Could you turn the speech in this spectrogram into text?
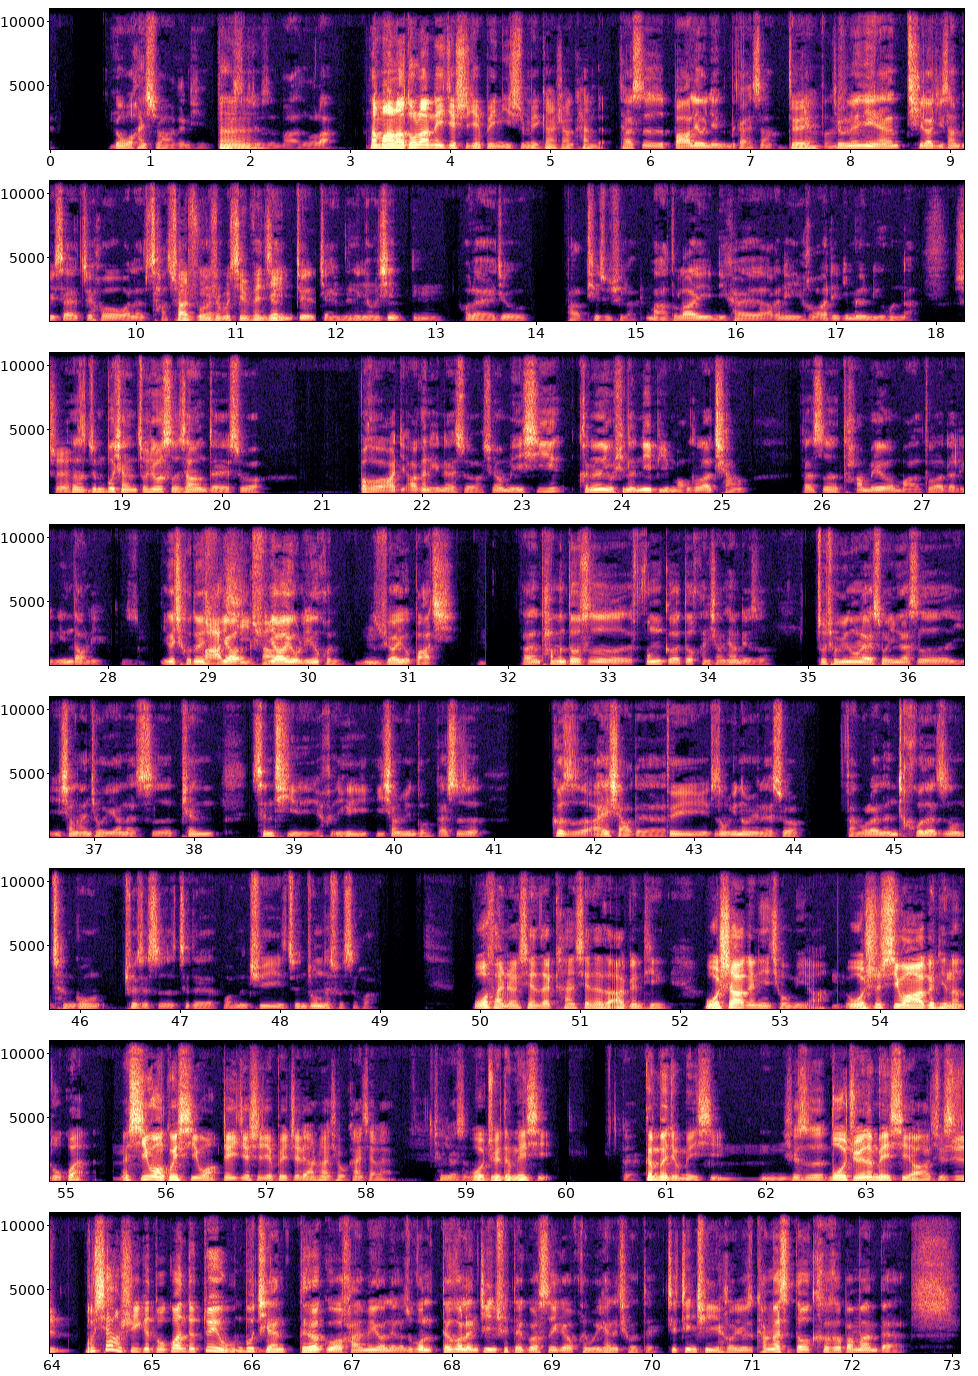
因为我很喜欢阿根廷，当时嗯就是马拉多纳，那马拉多纳那届世界杯你是没赶上看的，他是八六年没赶上，对九零年踢了几场比赛，最后完了查出查出什么兴奋剂，对检那个阳性，嗯，后来就把他踢出去了。马拉多纳也离开阿根廷以后，阿根廷就没有灵魂了。是但是就目前足球史上来说，包括阿阿根廷来说，像梅西可能有些能力比马拉多纳强，但是他没有马拉多纳的领领导力。一个球队需要需要有灵魂，嗯需要有霸气。当然，他们都是风格都很相像，就是足球运动来说，应该是也像篮球一样的，是偏身体一个一一项运动。但是个子矮小的对这种运动员来说，反过来能获得这种成功，确实是值得我们去尊重的。说实话，我反正现在看现在的阿根廷，我是阿根廷球迷啊，我是希望阿根廷能夺冠。那希望归希望，这一届世界杯这两场球看下来，确确实我觉得没戏，对根本就没戏。嗯，其实我觉得没戏啊，就是不像是一个夺冠的队伍。目前德国还没有那个，如果德国能进去，德国是一个很危险的球队。就进去以后，就是刚开始都磕磕绊绊的。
